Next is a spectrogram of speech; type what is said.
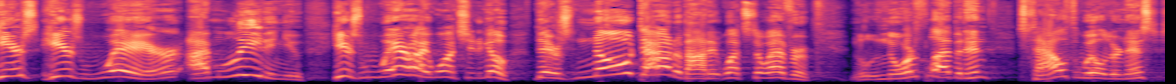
here's, here's where I'm leading you, here's where I want you to go. There's no doubt about it whatsoever. North Lebanon, south wilderness,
